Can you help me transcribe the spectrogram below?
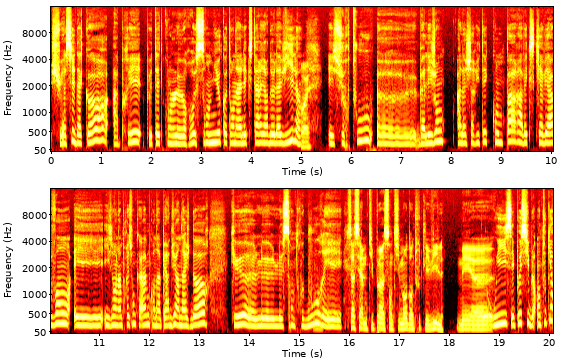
Je suis assez d'accord. Après, peut-être qu'on le ressent mieux quand on est à l'extérieur de la ville. Ouais. Et surtout, euh, bah, les gens à la charité comparent avec ce qu'il y avait avant et ils ont l'impression quand même qu'on a perdu un âge d'or, que euh, le, le centre-bourg est... Ça, c'est un petit peu un sentiment dans toutes les villes. Mais euh, Oui, c'est possible. En tout cas,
